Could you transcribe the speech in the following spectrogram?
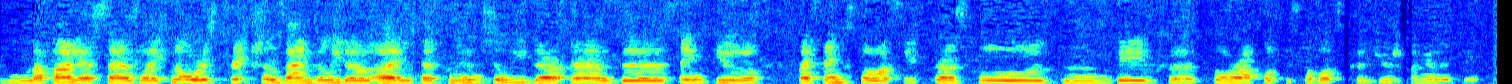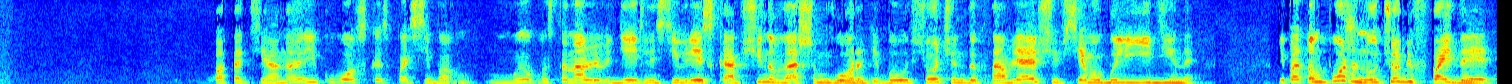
Natalia says like no restrictions. I'm the leader. I'm a community leader, and uh, thank you. My thanks to our sisters who um, gave Torah for Kislovodsk Jewish community. Была Татьяна Якубовская, спасибо. Мы восстанавливали деятельность еврейской общины в нашем городе. Было все очень вдохновляюще, все мы были едины. И потом позже на учебе в Пайдее,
